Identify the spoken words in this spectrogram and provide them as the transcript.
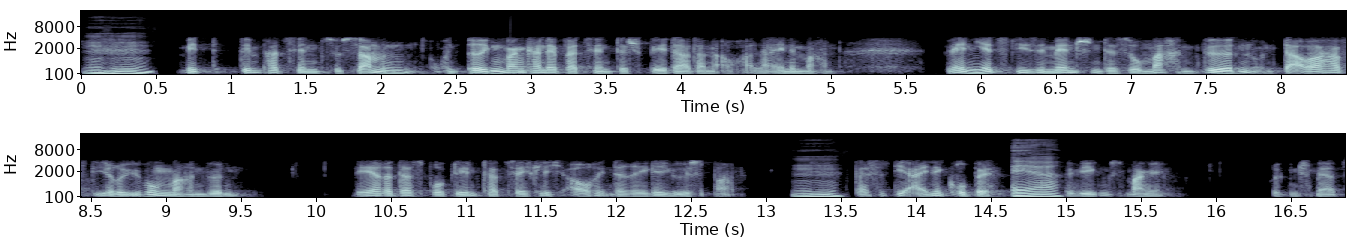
Mhm. Mit dem Patienten zusammen. Und irgendwann kann der Patient das später dann auch alleine machen. Wenn jetzt diese Menschen das so machen würden und dauerhaft ihre Übungen machen würden, wäre das Problem tatsächlich auch in der Regel lösbar. Mhm. Das ist die eine Gruppe, ja. Bewegungsmangel. Rückenschmerz.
